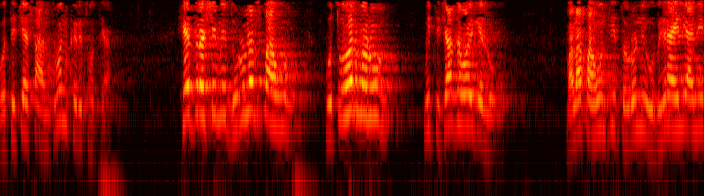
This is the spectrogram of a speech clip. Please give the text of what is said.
व तिचे सांत्वन करीत होत्या. हे दृश्य मी दुरूनच पाहून कुतूहल म्हणून मी तिच्याजवळ गेलो. मला पाहून ती तरुणी उभी राहिली आणि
